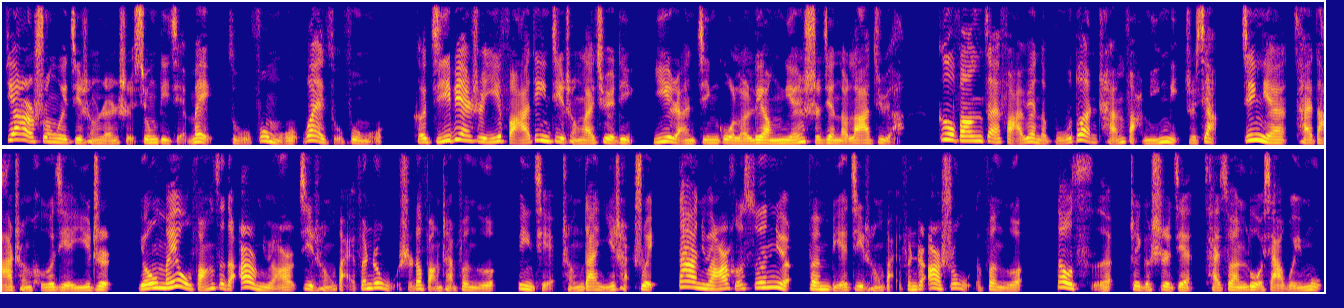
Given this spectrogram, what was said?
第二顺位继承人是兄弟姐妹、祖父母、外祖父母。可即便是以法定继承来确定，依然经过了两年时间的拉锯啊！各方在法院的不断阐法明理之下，今年才达成和解一致，由没有房子的二女儿继承百分之五十的房产份额，并且承担遗产税；大女儿和孙女分别继承百分之二十五的份额。到此，这个事件才算落下帷幕。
